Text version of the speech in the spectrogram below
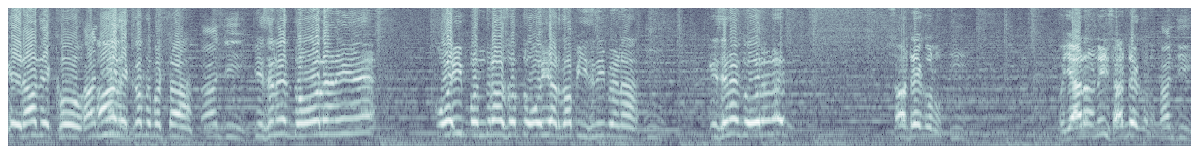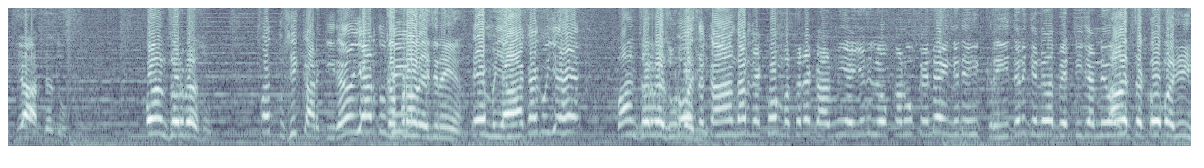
ਘੇਰਾ ਦੇਖੋ ਆ। ਦੇਖੋ ਦੁਪੱਟਾ। ਹਾਂਜੀ। ਕਿਸੇ ਨੇ ਦੋ ਲੈਣੇ ਆ ਕੋਈ 1500 2000 ਦਾ ਪੀਸ ਨਹੀਂ ਪੈਣਾ। ਕਿਸੇ ਨੇ ਦੋ ਲੈਣਾ ਸਾਡੇ ਕੋਲੋਂ। ਬਾਜ਼ਾਰੋਂ ਨਹੀਂ ਸਾਡੇ ਕੋਲੋਂ। ਹਾਂਜੀ। 1000 ਦੇ ਦੋ। 500 ਰੁਪਏ ਸੂਟ। ਪਰ ਤੁਸੀਂ ਕਰ ਕੀ ਰਹੇ ਹੋ ਯਾਰ ਤੁਸੀਂ? ਕੱਪੜਾ ਵੇਚਣੇ ਆ। ਇਹ ਮਜ਼ਾਕ ਆ ਕੋਈ ਇਹ? 500 ਰੁਪਏ ਸੂਟ ਉਹ ਭਾਜੀ। ਦੁਕਾਨਦਾਰ ਦੇਖੋ ਮੱਥੇ ਤੇ ਗਰਮੀ ਆਈ ਜਾਂਦੀ ਲੋਕਾਂ ਨੂੰ ਕਹਿੰਦੇ ਇੰਨੇ ਦੇ ਅਸੀਂ ਖਰੀਦਦੇ ਨਹੀਂ ਜਿੰਨੇ ਦਾ ਵੇਚੀ ਜਾਂਦੇ ਹੋ। ਆ ਚੱਕੋ ਭਾਜੀ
